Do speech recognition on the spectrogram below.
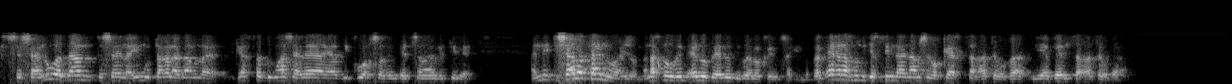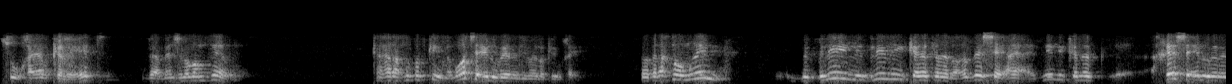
כששאלו אדם, אתה שואל, האם מותר לאדם, קח את הדוגמה שעליה היה ויכוח עכשיו עם בית שמאי ותראה. אני, תשאל אותנו היום, אנחנו אומרים אלו ואלו דברי אלוקים חיים, אבל איך אנחנו מתייחסים לאדם שלוקח צרה טהובה, יהיה בן צרה טהובה? שהוא חייב כרת, והבן שלו ממזר. ככה אנחנו פוסקים, למרות שאלו ואלו דברי אלוקים חיים. זאת אומרת, אנחנו אומרים, בלי, בלי להיכנס לדבר הזה, ש... בלי להיכנס, אחרי שאלו ואלו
